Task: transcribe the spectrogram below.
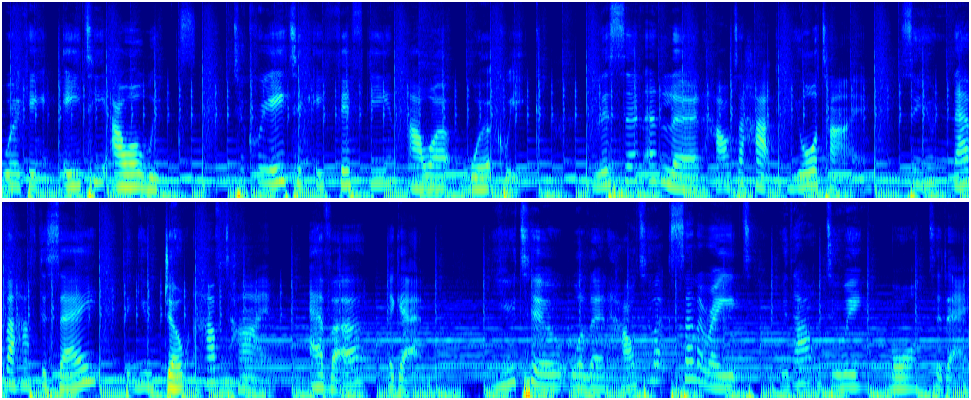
working 80 hour weeks, to creating a 15 hour work week. Listen and learn how to hack your time so you never have to say that you don't have time ever again. You too will learn how to accelerate without doing more today.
